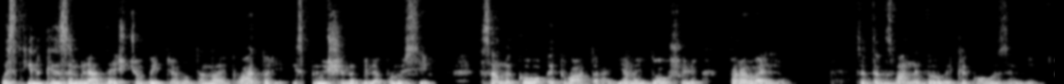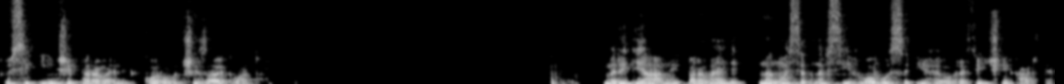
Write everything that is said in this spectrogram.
Оскільки Земля дещо витягнута на екваторі і сплющена біля полюсів, саме коло екватора є найдовшою паралеллю. Це так зване велике коло Землі. Усі інші паралелі коротші за екватор. Меридіани і паралелі наносять на всі глобуси і географічні карти.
